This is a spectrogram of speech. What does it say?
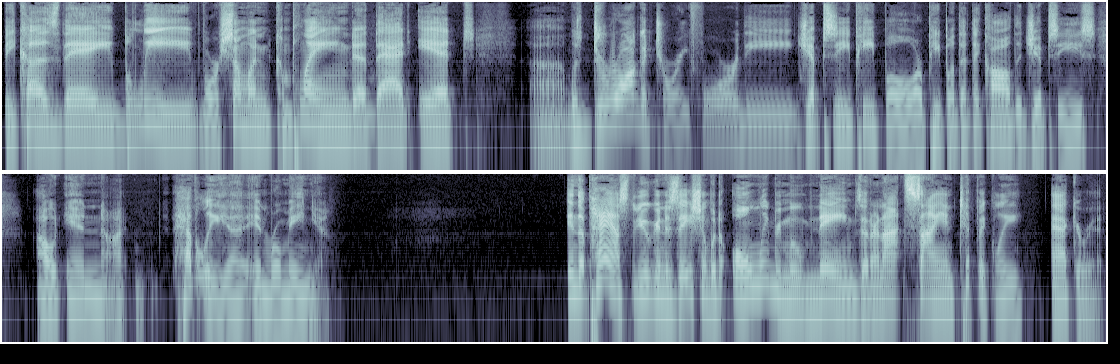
because they believe or someone complained that it uh, was derogatory for the gypsy people or people that they call the gypsies out in uh, heavily uh, in Romania. In the past, the organization would only remove names that are not scientifically accurate.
